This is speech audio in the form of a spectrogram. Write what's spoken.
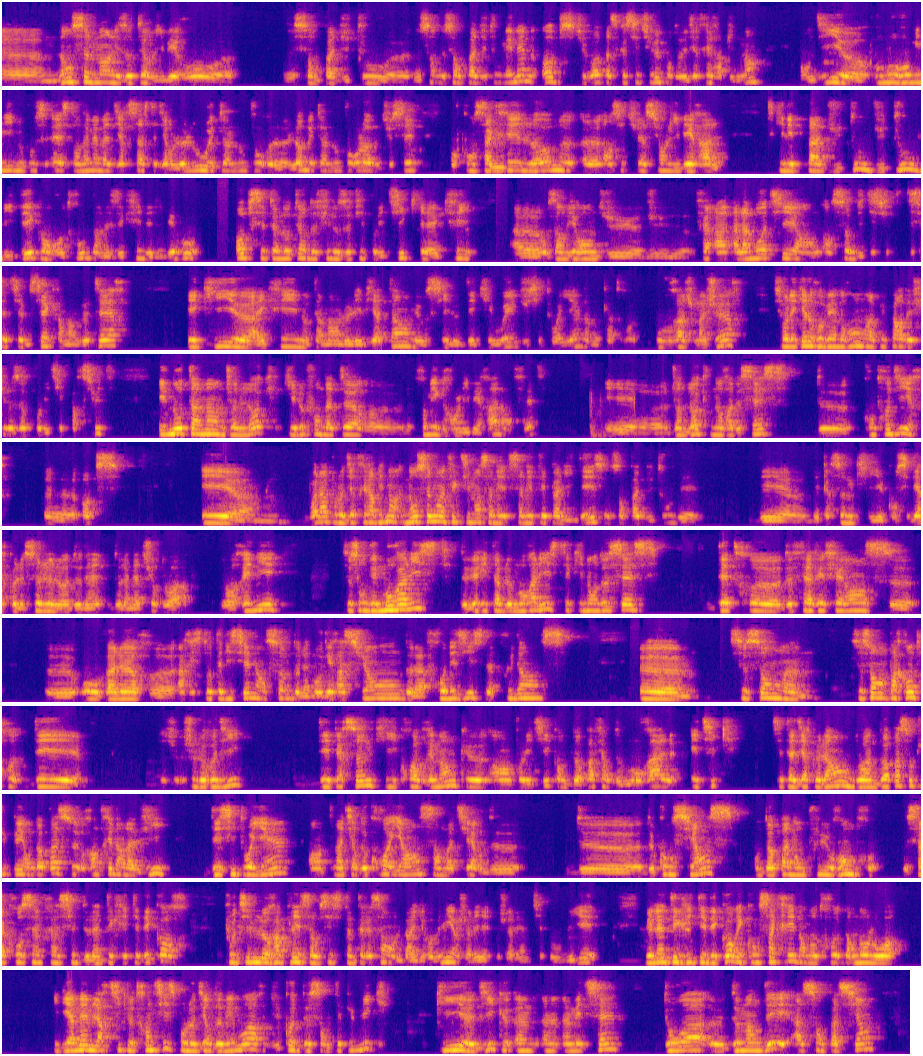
Euh, non seulement les auteurs libéraux euh, ne sont pas du tout, ne sont, ne, sont, pas du tout, mais même Hobbes, tu vois, parce que si tu veux, pour te le dire très rapidement, on dit Homo homini lupus est, on est même à dire ça, c'est-à-dire le loup est un loup pour l'homme est un loup pour l'homme, tu sais, pour consacrer mm. l'homme en situation libérale, ce qui n'est pas du tout, du tout l'idée qu'on retrouve dans les écrits des libéraux. Hobbes est un auteur de philosophie politique qui a écrit euh, aux environs du, du enfin, à, la moitié en, somme du XVIIe siècle en Angleterre, et qui euh, a écrit notamment le Léviathan, mais aussi le Dekiwe du citoyen, dans le cadre ouvrages majeurs, sur lesquels reviendront la plupart des philosophes politiques par suite, et notamment John Locke, qui est le fondateur, euh, le premier grand libéral en fait. Et euh, John Locke n'aura de cesse de contredire Hobbes. Et voilà, pour le dire très rapidement, non seulement effectivement ça n'était pas l'idée, ce ne sont pas du tout des, des, euh, des, personnes qui considèrent que le seul la loi de, la nature doit, doit régner. Ce sont des moralistes, de véritables moralistes, qui n'ont de cesse d'être, euh, de faire référence euh, aux valeurs aristotéliciennes, en somme, de la modération, de la phronésie, de la prudence. Euh, ce sont, ce sont par contre des, je, je, le redis, des personnes qui croient vraiment qu'en politique, on ne doit pas faire de morale éthique, c'est-à-dire que là, on, ne doit pas s'occuper, on ne doit pas se rentrer dans la vie des citoyens en matière de croyance, en matière de, de, de conscience. On ne doit pas non plus rompre le sacro-saint principe de l'intégrité des corps. Faut-il le rappeler? Ça aussi, c'est intéressant. On va y revenir. J'allais, j'allais un petit peu oublier. Mais l'intégrité des corps est consacrée dans notre, dans nos lois. Il y a même l'article 36, pour le dire de mémoire, du Code de santé publique, qui euh, dit qu'un un, un médecin doit euh, demander à son patient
